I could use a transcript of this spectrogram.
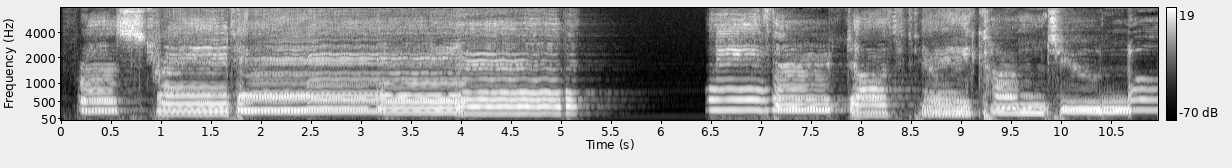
frustrated. Neither doth they come to naught.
